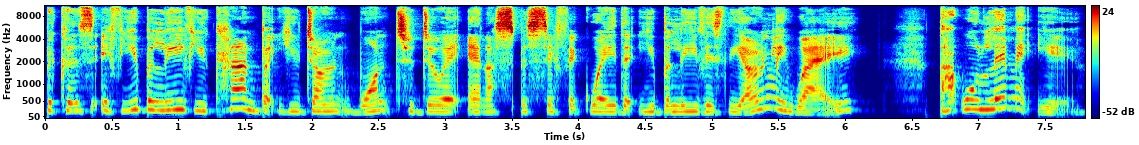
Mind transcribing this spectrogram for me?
because if you believe you can, but you don't want to do it in a specific way that you believe is the only way, that will limit you.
